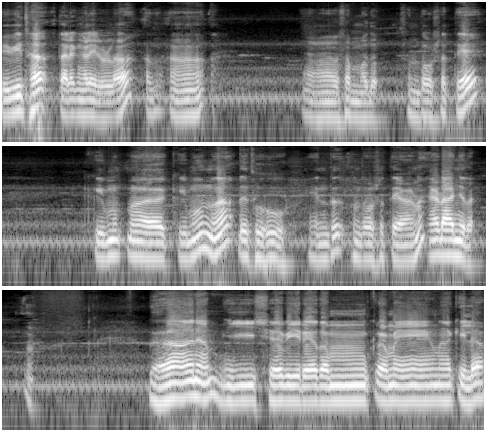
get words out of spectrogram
വിവിധ തലങ്ങളിലുള്ള സമ്മതം. സന്തോഷത്തെ കിമു കിമു ന ദുഹു എന്ത് സന്തോഷത്തെയാണ്? നേടാഞ്ഞത്. ഗാനം ഈശവിരതം ക്രമേണ കില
